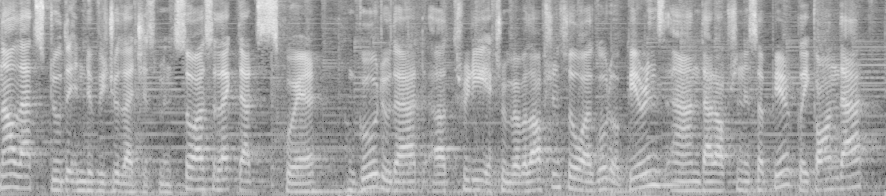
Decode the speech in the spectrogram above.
now let's do the individual adjustments. So I'll select that square, go to that uh, 3D extrude bevel option. So I'll go to appearance and that option is up here. Click on that.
